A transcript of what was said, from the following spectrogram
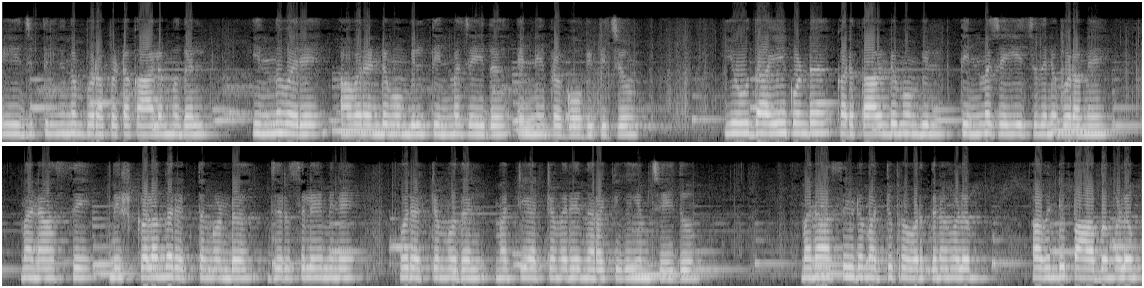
ഈജിപ്തിൽ നിന്നും പുറപ്പെട്ട കാലം മുതൽ ഇന്നുവരെ അവർ എന്റെ മുമ്പിൽ തിന്മ ചെയ്ത് എന്നെ പ്രകോപിപ്പിച്ചു. യൂതായെ കൊണ്ട് കർത്താവിന്റെ മുമ്പിൽ തിന്മ ചെയ്യിച്ചതിനു പുറമെ മനാസെ നിഷ്കളങ്ക രക്തം കൊണ്ട് ജെറുസലേമിനെ ഒരറ്റം മുതൽ മറ്റേ അറ്റം വരെ നിറയ്ക്കുകയും ചെയ്തു. മനാസയുടെ മറ്റു പ്രവർത്തനങ്ങളും അവന്റെ പാപങ്ങളും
